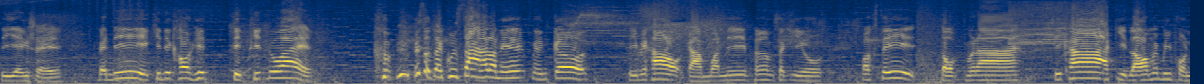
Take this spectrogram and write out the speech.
ตีเองเฉยเฟนดี้คิดที่เข้าพิษติดพิษด้วย ไม่สนใจคุณสร้างแล้วตอนนี้เมนเกิลตีไม่เข้ากามบอนนี่เพิ่มสกิลฟ็อกซี่ตบธรรมดาชิค่ากรีดร้องไม่มีผล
